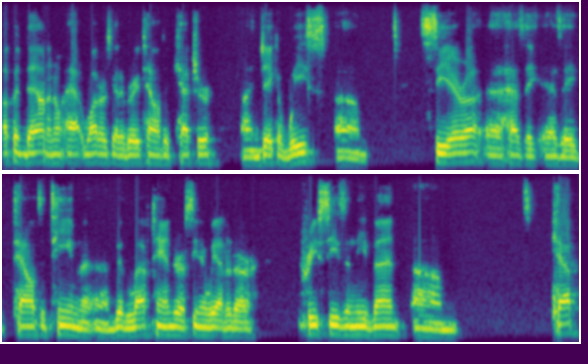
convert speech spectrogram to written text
up and down. I know Atwater's got a very talented catcher, uh, and Jacob Weiss. Um, Sierra uh, has a has a talented team and a, good left-hander. I've seen we had at our preseason event. Um, Cap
